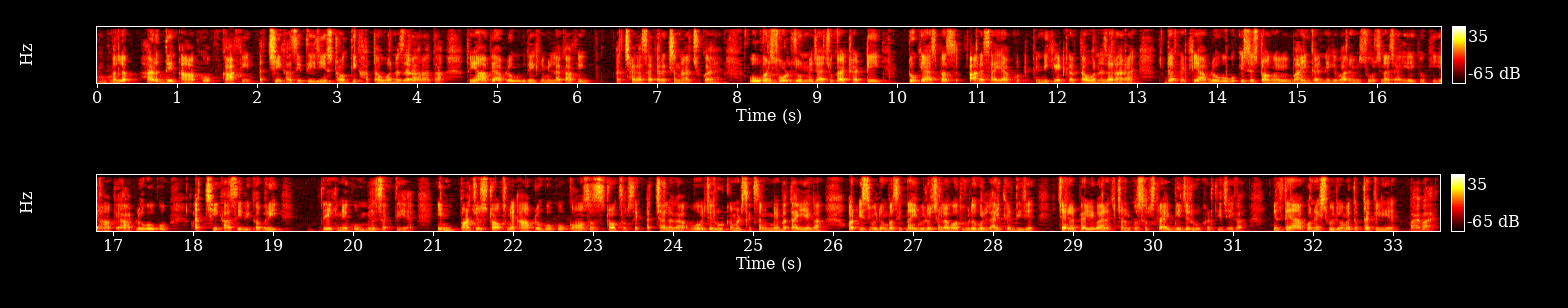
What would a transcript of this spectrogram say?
मतलब हर दिन आपको काफ़ी अच्छी खासी तेज़ी स्टॉक दिखाता हुआ नज़र आ रहा था। तो यहाँ पे आप लोगों को देखने मिल काफ़ी अच्छा खासा करेक्शन आ चुका है। ओवर सोल्ड जोन में जा चुका है थर्टी टू के आसपास आरएसआई आपको इंडिकेट करता हुआ नज़र आ रहा है। तो डेफिनेटली आप लोगों को इस स्टॉक में भी बाइंग करने के बारे में सोचना चाहिए, क्योंकि यहाँ पे आप लोगों को अच्छी खासी रिकवरी देखने को मिल सकती है। इन पाँचों स्टॉक्स में आप लोगों को कौन सा स्टॉक सबसे अच्छा लगा, वो ज़रूर कमेंट सेक्शन में बताइएगा। और इस वीडियो में बस इतना ही। वीडियो अच्छा लगा तो वीडियो को लाइक कर दीजिए। चैनल पहली बार है तो चैनल को सब्सक्राइब भी ज़रूर कर दीजिएगा। मिलते हैं आपको नेक्स्ट वीडियो में। तब तक के लिए बाय बाय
